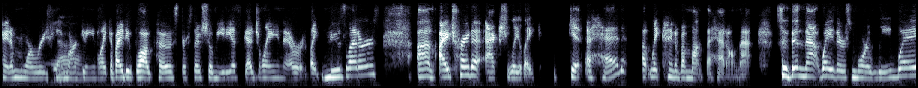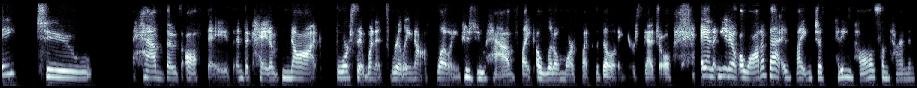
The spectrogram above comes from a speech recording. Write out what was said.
kind of more routine yeah. marketing. Like if I do blog posts or social media scheduling or like newsletters, um, I try to actually like get ahead, uh, like kind of a month ahead on that. So then that way there's more leeway to have those off days and to kind of not force it when it's really not flowing because you have like a little more flexibility in your schedule. And you know, a lot of that is like just hitting pause sometime and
